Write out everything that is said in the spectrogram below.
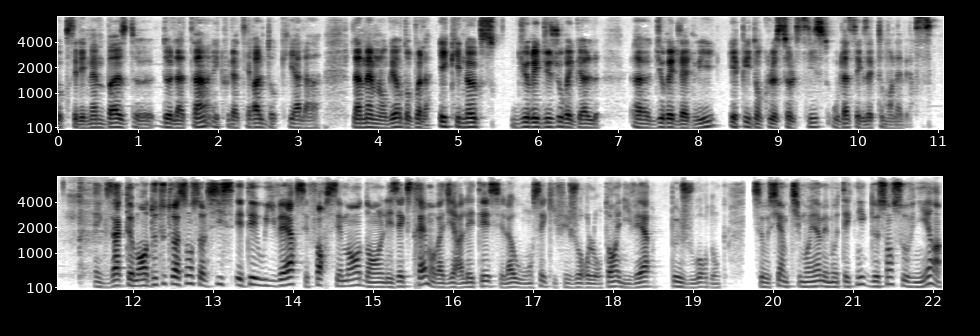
donc c'est les mêmes bases de, de latin équilatéral donc y a la, la même longueur donc voilà équinoxe durée du jour égale euh, durée de la nuit, et puis donc le solstice, où là c'est exactement l'inverse. Exactement. De toute façon, solstice, été ou hiver, c'est forcément dans les extrêmes. On va dire l'été, c'est là où on sait qu'il fait jour longtemps, et l'hiver, peu jour. Donc c'est aussi un petit moyen mémotechnique de s'en souvenir.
